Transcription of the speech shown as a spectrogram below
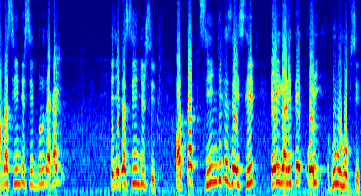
আমরা সিএনজির সিটগুলো দেখাই। এই যে এটা সিএনজির সিট অর্থাৎ সিএনজিতে যে সিট এই গাড়িতে ওই হুবহুব সিট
